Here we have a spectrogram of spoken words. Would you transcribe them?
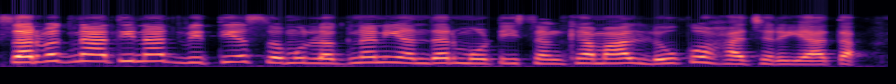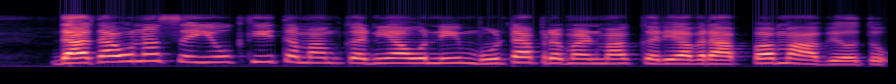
સર્વજ્ઞાતિના દ્વિતીય સમૂહ લગ્નની અંદર મોટી સંખ્યામાં લોકો હાજર રહ્યા હતા. દાતાઓના સહયોગથી તમામ કન્યાઓને મોટા પ્રમાણમાં કર્યાવર આપવામાં આવ્યો હતો.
